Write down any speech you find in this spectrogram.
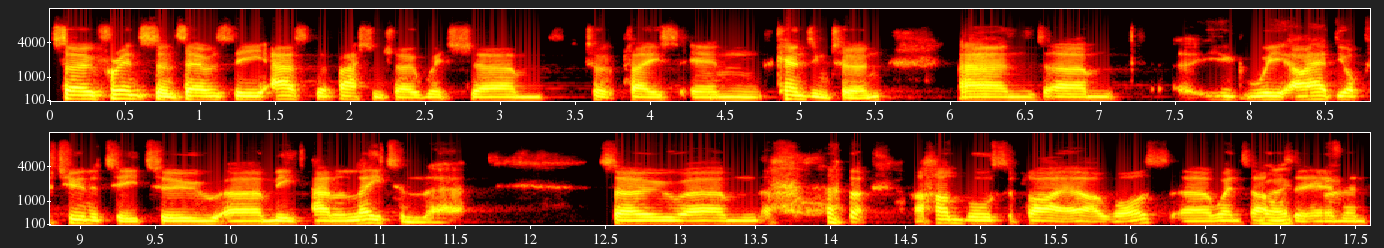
So for instance there was the asda fashion show which um, took place in kensington. And um, we i had the opportunity to uh, meet allan leighton there so um, a humble supplier I was uh, went up right. to him and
